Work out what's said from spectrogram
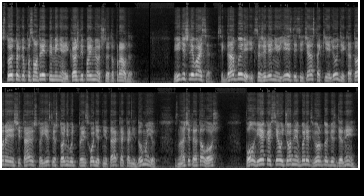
Стоит только посмотреть на меня, и каждый поймет, что это правда. Видишь ли, Вася, всегда были и, к сожалению, есть и сейчас такие люди, которые считают, что если что-нибудь происходит не так, как они думают, значит это ложь. Полвека все ученые были твердо убеждены,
